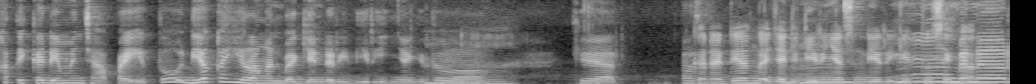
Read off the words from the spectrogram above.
ketika dia mencapai itu dia kehilangan bagian dari dirinya gitu loh Mm-mm. kayak karena dia nggak jadi dirinya sendiri gitu Mm-mm, sih kak. bener.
